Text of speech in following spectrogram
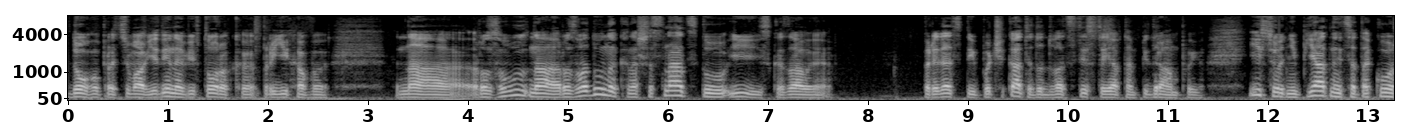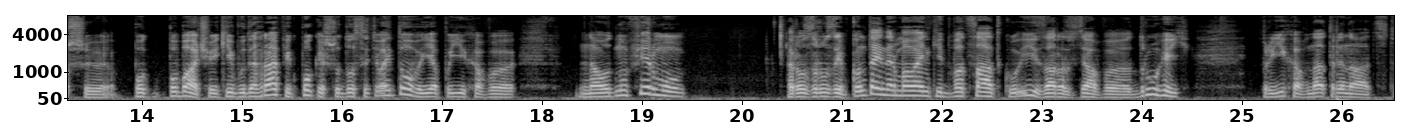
довго працював. Єдине вівторок приїхав на, розгу... на розладунок на 16 і сказали. Прийдеться тобі почекати, до 20 стояв там під рампою. І сьогодні п'ятниця також е, побачу, який буде графік. Поки що досить лайтовий. Я поїхав е, на одну фірму, розгрузив контейнер маленький, двадцятку, і зараз взяв е, другий, приїхав на 13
